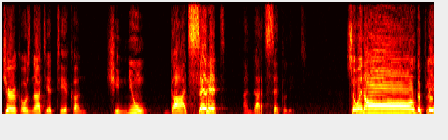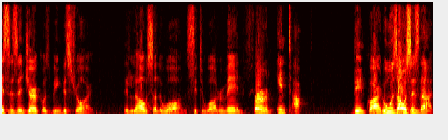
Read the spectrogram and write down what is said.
Jericho was not yet taken. She knew God said it, and that settled it. So when all the places in Jericho was being destroyed, the little house on the wall, the city wall remained firm, intact. They inquired, whose house is that?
